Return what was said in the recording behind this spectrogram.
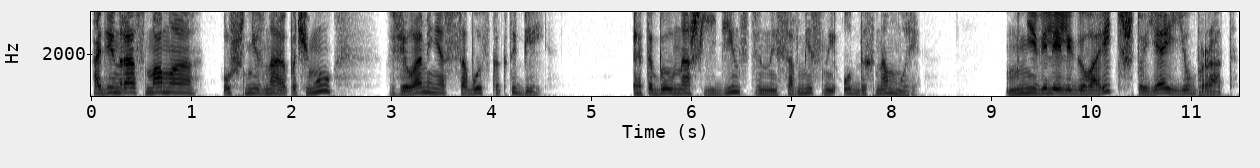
Один раз мама, уж не знаю почему, взяла меня с собой в Коктебель. Это был наш единственный совместный отдых на море. Мне велели говорить, что я ее брат.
